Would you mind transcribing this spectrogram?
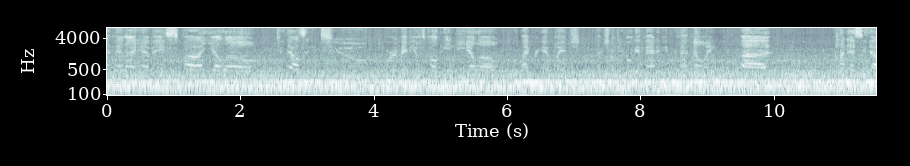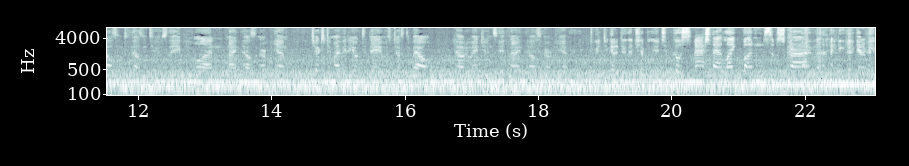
and then I have a Spa Yellow 2002, or maybe it was called Indy Yellow. I forget which. I'm sure people get mad at me for not knowing. Uh, Honda S2000, 2002, so the AP1, 9,000 RPM. Checks to my video today was just about how do engines hit 9,000 RPM. Do we you gotta do the triple YouTube? Go smash that like button, subscribe. you gotta be.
